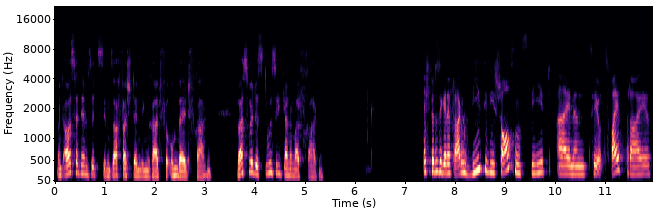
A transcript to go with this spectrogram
Und außerdem sitzt sie im Sachverständigenrat für Umweltfragen. Was würdest du sie gerne mal fragen? Ich würde Sie gerne fragen, wie sie die Chancen sieht, einen CO2-Preis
